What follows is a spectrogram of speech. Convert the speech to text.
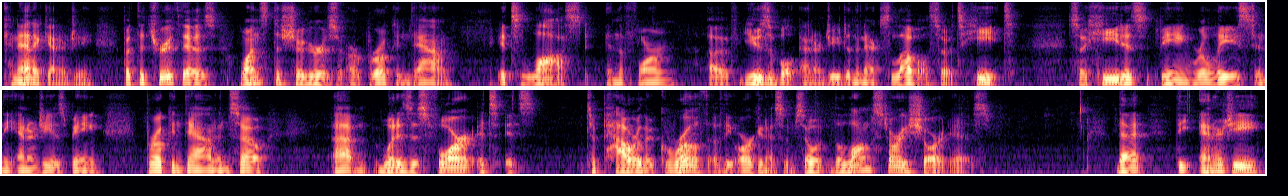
kinetic energy. But the truth is, once the sugars are broken down, it's lost in the form of usable energy to the next level. So it's heat. So heat is being released and the energy is being broken down. And so, um, what is this for? It's it's to power the growth of the organism. So the long story short is that the energy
